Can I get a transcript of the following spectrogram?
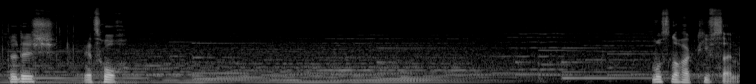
Schüttel dich. Jetzt hoch. Muss noch aktiv sein.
